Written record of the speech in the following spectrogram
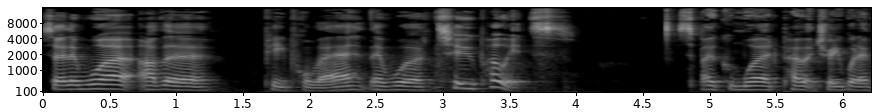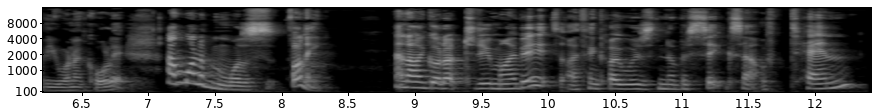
So there were other people there. There were two poets, spoken word poetry, whatever you want to call it. And one of them was funny. And I got up to do my bit. I think I was number six out of 10.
